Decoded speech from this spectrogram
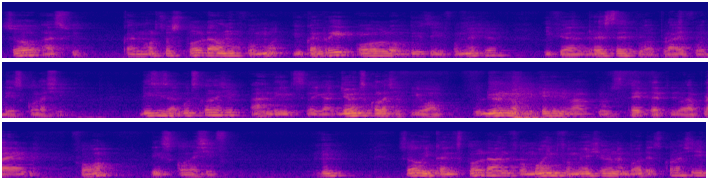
So as you can also scroll down for more, you can read all of this information if you are interested to apply for this scholarship. This is a good scholarship and it's like a joint scholarship. You have during application you have to state that you are applying for this scholarship. Mm -hmm. So you can scroll down for more information about the scholarship.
